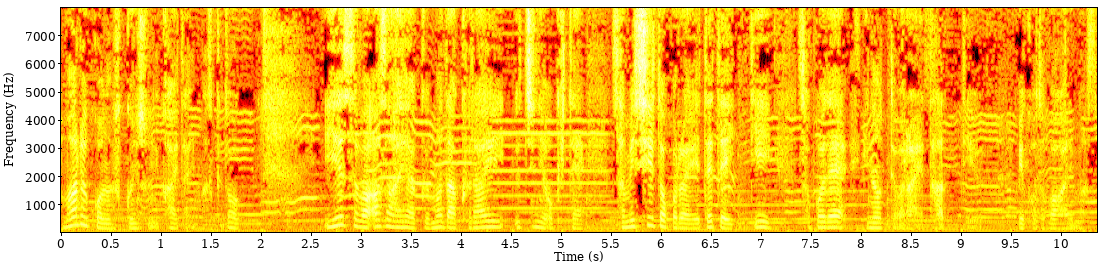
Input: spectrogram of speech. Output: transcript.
マルコの福音書に書いてありますけどイエスは朝早くまだ暗いうちに起きて寂しいところへ出て行ってそこで祈っておられたっていう御言葉があります。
